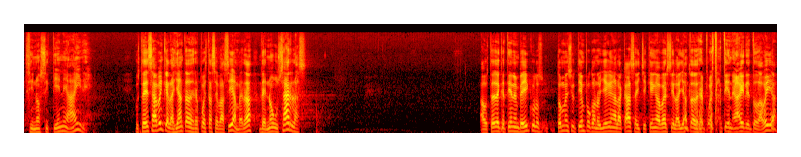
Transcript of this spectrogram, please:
sino si tiene aire. Ustedes saben que las llantas de respuesta se vacían, ¿verdad? De no usarlas. A ustedes que tienen vehículos, tomen su tiempo cuando lleguen a la casa y chequen a ver si la llanta de respuesta tiene aire todavía.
